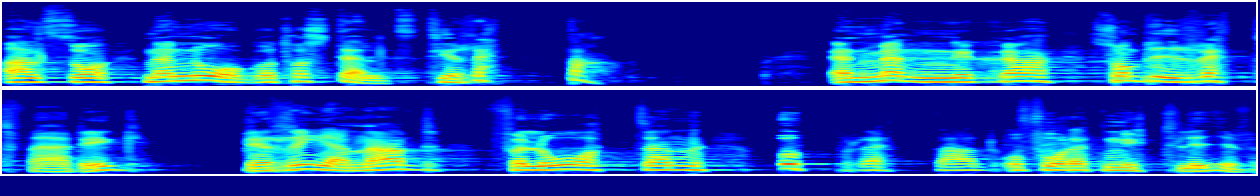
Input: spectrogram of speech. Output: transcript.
Alltså när något har ställts till rätta. En människa som blir rättfärdig, blir renad, förlåten, upprättad och får ett nytt liv.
